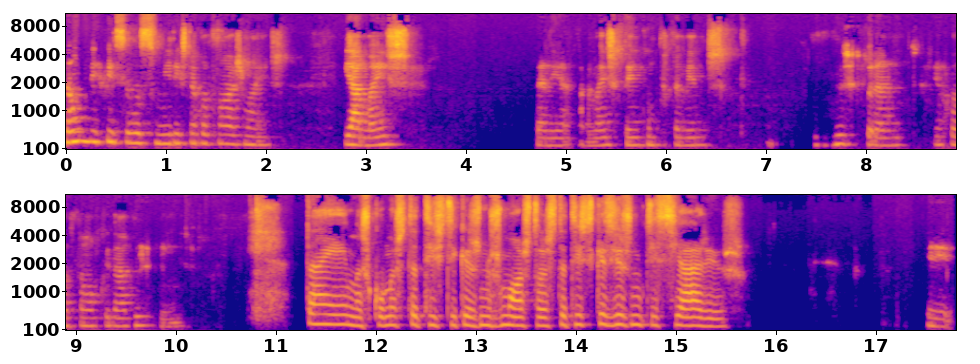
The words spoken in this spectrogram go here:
tão difícil assumir isto em relação às mães. E há mães Tânia, há mães que têm comportamentos desesperantes em relação ao cuidado dos filhos. Tem, mas como as estatísticas nos mostram, as estatísticas e os noticiários. É,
